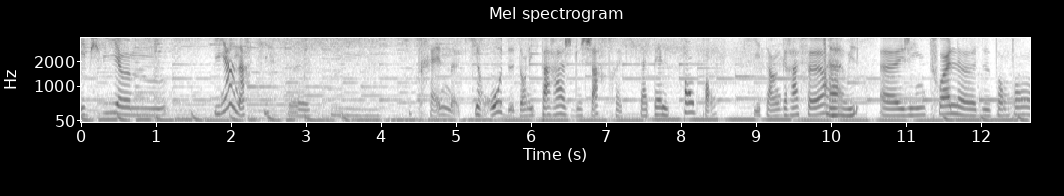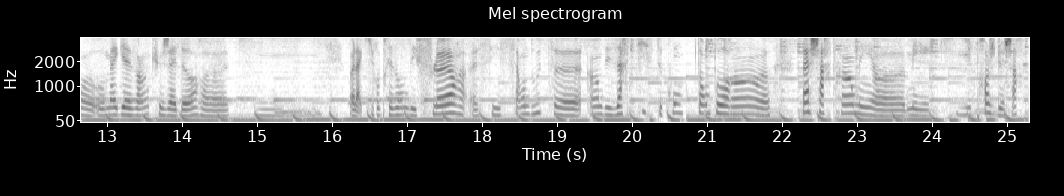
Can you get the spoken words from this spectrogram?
Et puis, euh, il y a un artiste qui, qui traîne, qui rôde dans les parages de Chartres, qui s'appelle Pampan, qui est un graffeur. Ah oui, J'ai une toile euh, de Pampan euh, au magasin que j'adore, euh, qui, voilà, qui représente des fleurs. Euh, C'est sans doute euh, un des artistes contemporains, euh, pas chartrain, mais, euh, mais qui est proche de Chartres,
